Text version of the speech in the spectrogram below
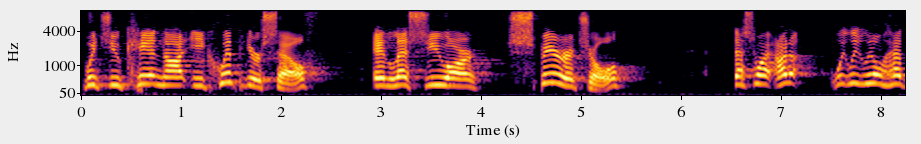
which you cannot equip yourself unless you are spiritual, that's why I don't, we, we, we, don't have,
